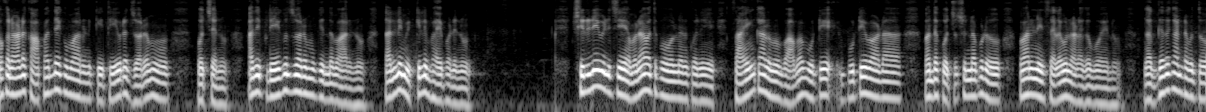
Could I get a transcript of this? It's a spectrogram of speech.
ఒకనాడు కాపర్దే కుమారునికి తీవ్ర జ్వరము వచ్చెను అది ప్లేగు జ్వరము కింద మారెను తల్లి మిక్కిలి భయపడెను షిరిడి విడిచి అమరావతి పోవాలనుకుని సాయంకాలము బాబా బుటి బుటివాడ వద్దకు వచ్చుచున్నప్పుడు వారిని సెలవులు అడగబోయాను గద్గద కంఠముతో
